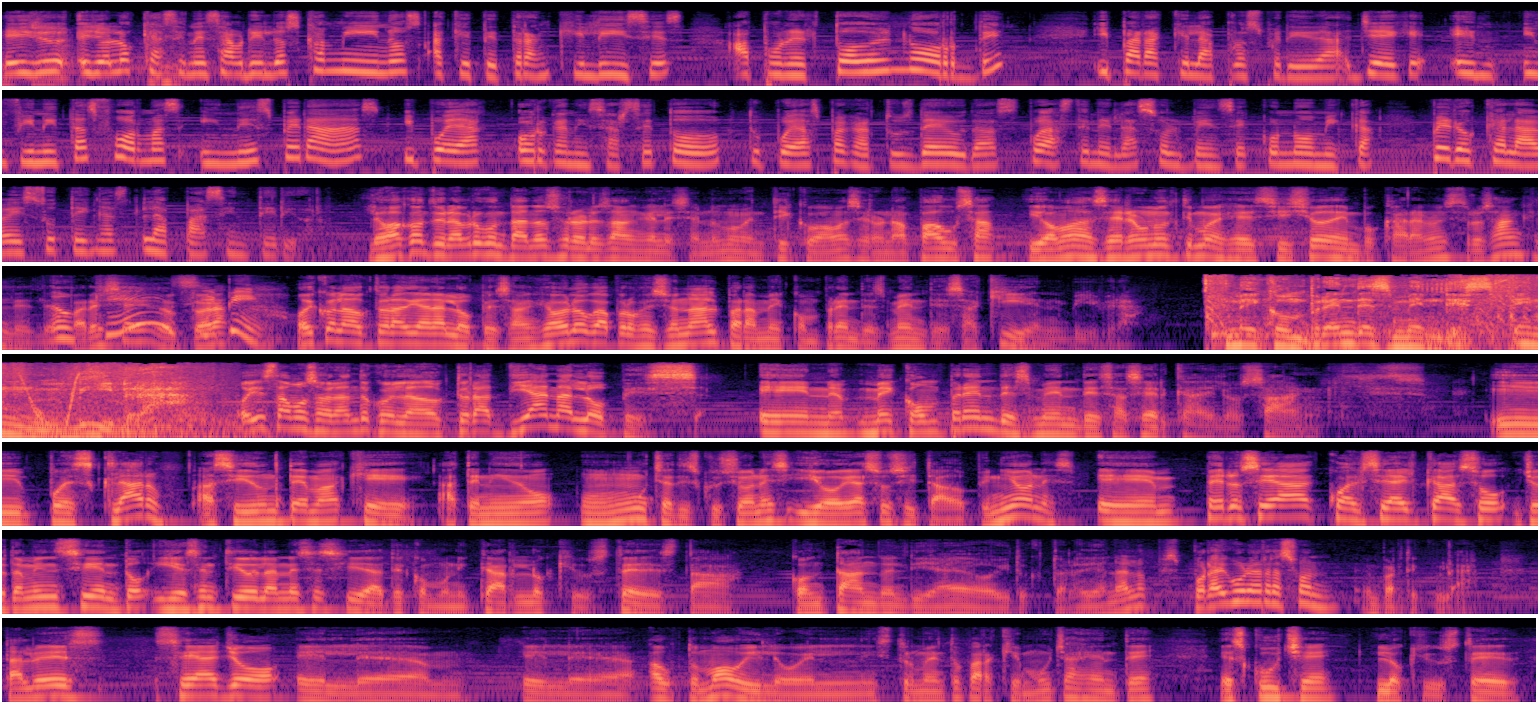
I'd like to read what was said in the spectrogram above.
Ellos, ellos lo que hacen es abrir los caminos a que te tranquilices, a poner todo en orden y para que la prosperidad llegue en infinitas formas inesperadas y pueda organizarse todo, tú puedas pagar tus deudas, puedas tener la solvencia económica, pero que a la vez tú tengas la paz interior. Le voy a continuar preguntando sobre los ángeles en un momentico. Vamos a hacer una pausa y vamos a hacer un último ejercicio de invocar a nuestros ángeles. ¿Le parece, doctora? Hoy con la doctora Diana López, angeóloga profesional para Me Comprendes Méndez, aquí en Vibra. Me Comprendes Méndez en Vibra. Hoy estamos hablando con la doctora Diana López en Me Comprendes Méndez acerca de los ángeles. Y pues claro, ha sido un tema que ha tenido muchas discusiones y hoy ha suscitado opiniones. Eh, pero sea cual sea el caso, yo también siento y he sentido la necesidad de comunicar lo que usted está contando el día de hoy, doctora Diana López, por alguna razón en particular. Tal vez sea yo el, eh, el eh, automóvil o el instrumento para que mucha gente escuche lo que usted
